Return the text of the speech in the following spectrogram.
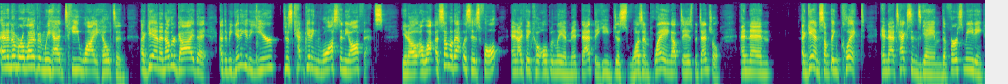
And at number 11, we had T.Y. Hilton. Again, another guy that at the beginning of the year just kept getting lost in the offense. You know, a lot, some of that was his fault. And I think he'll openly admit that, that he just wasn't playing up to his potential. And then again, something clicked in that Texans game, the first meeting,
